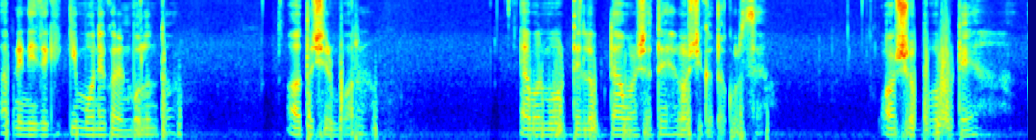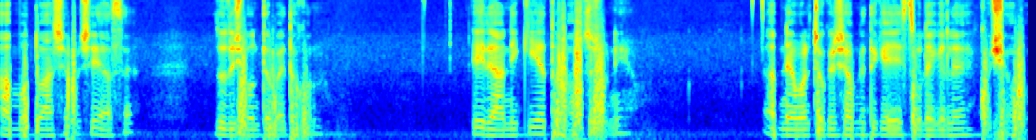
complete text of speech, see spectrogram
আপনি নিজেকে কি মনে করেন বলুন তো? অতসীর বর, এমন মুহূর্তে লোকটা আমার সাথে রসিকতা করছে। অসভ্য বটে, আম্মু তো আশেপাশেই আছে। যদি শুনতে পাই তখন এই রানী কি এত ভাবছ শুনি? আপনি আমার চোখের সামনে থেকে এই চলে গেলে খুশি হব।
